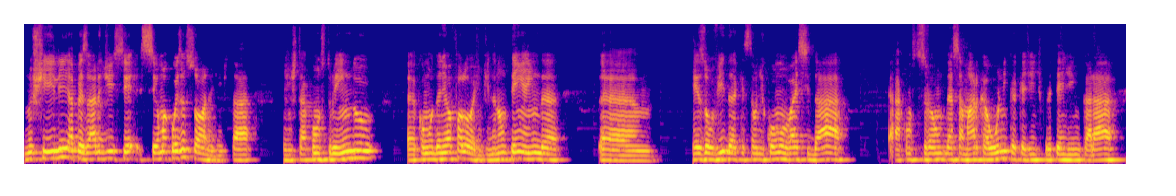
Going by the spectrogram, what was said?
no Chile, apesar de ser, ser uma coisa só. Né? A gente está a gente está construindo, é, como o Daniel falou, a gente ainda não tem ainda é, resolvida a questão de como vai se dar a construção dessa marca única que a gente pretende encarar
